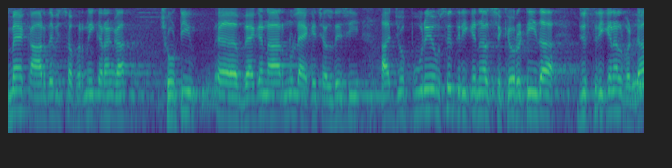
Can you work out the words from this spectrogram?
ਮੈਂ ਕਾਰ ਦੇ ਵਿੱਚ ਸਫ਼ਰ ਨਹੀਂ ਕਰਾਂਗਾ। ਛੋਟੀ ਵੈਗਨ ਆਰ ਨੂੰ ਲੈ ਕੇ ਚੱਲਦੇ ਸੀ। ਅੱਜ ਉਹ ਪੂਰੇ ਉਸੇ ਤਰੀਕੇ ਨਾਲ ਸਿਕਿਉਰਿਟੀ ਦਾ, ਜਿਸ ਤਰੀਕੇ ਨਾਲ ਵੱਡਾ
